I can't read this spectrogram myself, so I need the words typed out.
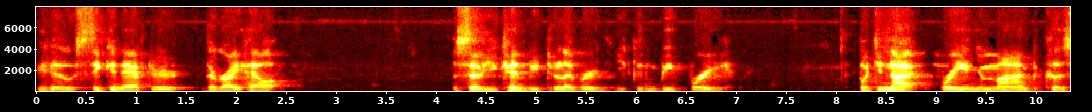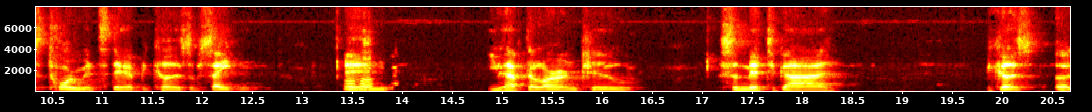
you know, seeking after the right help so you can be delivered, you can be free. But you're not free in your mind because torment's there because of Satan. Mm-hmm. And you have to learn to submit to God because uh,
